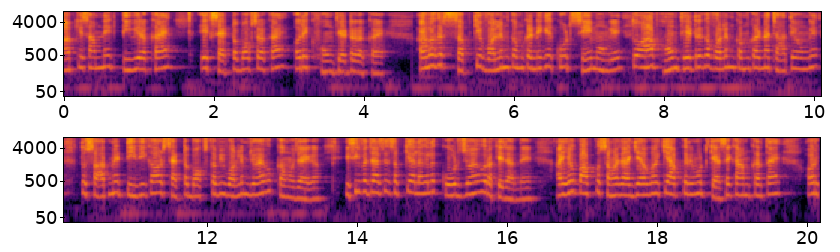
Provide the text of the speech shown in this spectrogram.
आपके सामने एक टीवी रखा है, एक सेट टॉप बॉक्स रखा है और एक होम थिएटर रखा है। अब अगर सबके वॉल्यूम कम करने के कोड सेम होंगे तो आप होम थिएटर का वॉल्यूम कम करना चाहते होंगे तो साथ में टीवी का और सेट बॉक्स का भी वॉल्यूम जो है वो कम हो जाएगा। इसी वजह से सबके अलग अलग कोड जो है वो रखे जाते हैं। आई होप आपको समझ आ गया होगा कि आपका रिमोट कैसे काम करता है और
